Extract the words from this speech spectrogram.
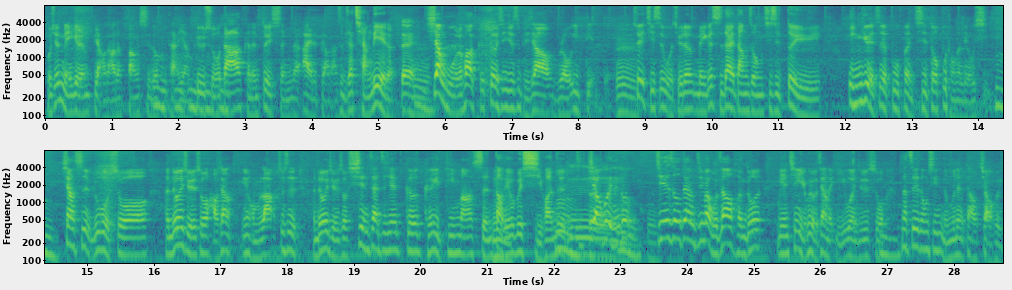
我觉得每一个人表达的方式都不太一样，譬如说大家可能对神的爱的表达是比较强烈的，对，像我的话，个个性就是比较柔一点的，嗯，所以其实我觉得每个时代当中，其实对于音乐这个部分，其实都不同的流行，嗯，像是如果说很多人会觉得说，好像因为我们拉，就是很多人会觉得说，现在这些歌可以听吗？神到底会不会喜欢？这教会能够接受这样的敬拜？我知道很多年轻也会有这样的疑问，就是说，那这些东西能不能到教会里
